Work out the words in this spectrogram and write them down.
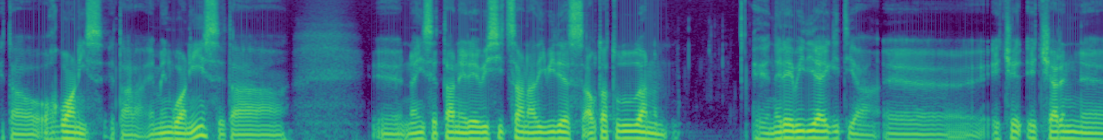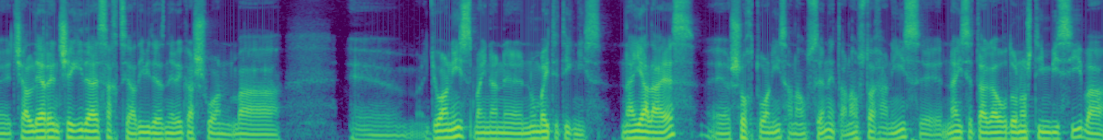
eta hor goaniz, eta hemen goaniz, eta e, nahiz eta nire bizitzan adibidez hautatu dudan e, nire bidea egitea e, etxe, etxearen, e, etxaldearen txegida ezartzea adibidez nire kasuan ba, e, joan iz, baina e, nunbaitetik niz. Nahi ala ez, e, sortuan iz, anauzen eta anauztaran iz, e, nahiz eta gaur donostin bizi, ba,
